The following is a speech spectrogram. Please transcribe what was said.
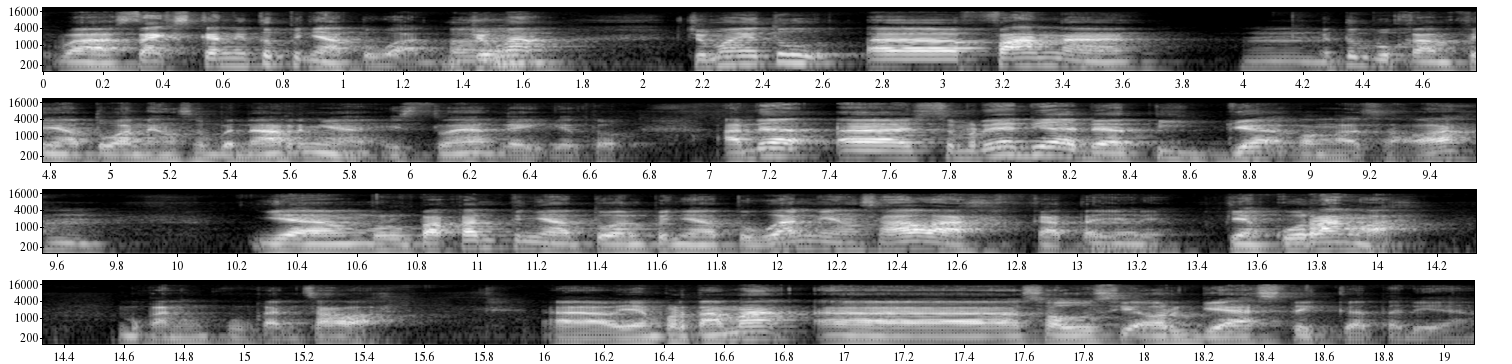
Wah, seks kan itu penyatuan cuma cuma itu eh, fana Hmm. itu bukan penyatuan yang sebenarnya istilahnya kayak gitu ada eh, sebenarnya dia ada tiga kalau nggak salah Hmm. yang merupakan penyatuan penyatuan yang salah katanya dia. yang kurang lah bukan bukan salah Eh, yang pertama eh, solusi orgiastik kata dia.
